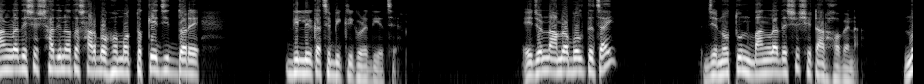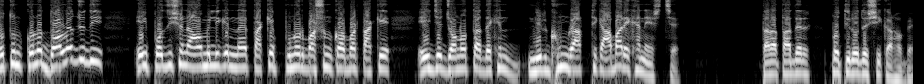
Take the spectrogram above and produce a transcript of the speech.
বাংলাদেশের স্বাধীনতা সার্বভৌমত্ব কেজির দরে দিল্লির কাছে বিক্রি করে দিয়েছে। এই জন্য আমরা বলতে চাই যে নতুন বাংলাদেশে সেটা আর হবে না। নতুন কোনো দলও যদি এই পজিশনে আওয়ামী লীগের নেয় তাকে পুনর্বাসন করবার, তাকে এই যে জনতা দেখেন নির্ঘুম রাত থেকে আবার এখানে এসছে, তারা তাদের প্রতিরোধের শিকার হবে।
